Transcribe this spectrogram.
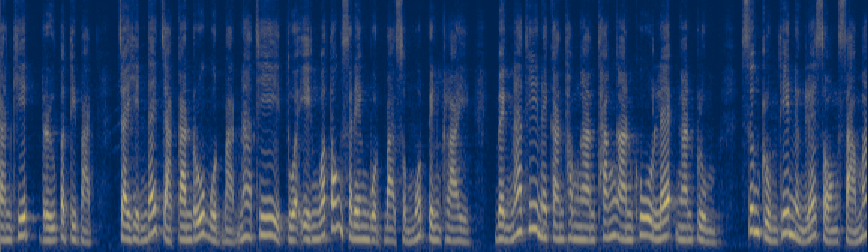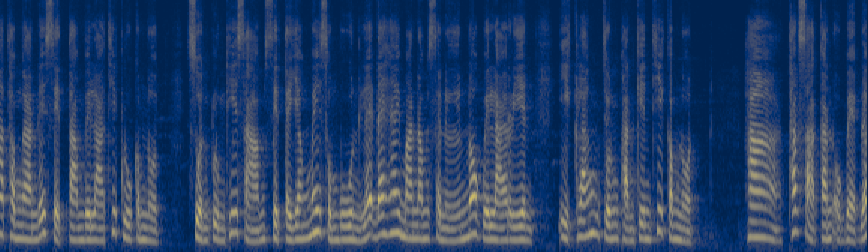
การคิดหรือปฏิบัติ จะเห็นได้จากการรู้บทบาทหน้าที่ตัวเองว่าต้องแสดงบทบาทสมมุติเป็นใคร แบ่งหน้าที่ในการทำงานทั้งงานคู่และงานกลุ่ม ซึ่งกลุ่มที่ 1 และ 2 สามารถทำงานได้เสร็จตามเวลาที่ครูกำหนด ส่วนกลุ่มที่ 3 เสร็จแต่ยังไม่สมบูรณ์ และได้ให้มานำเสนอนอกเวลาเรียน อีกครั้งจนผ่านเกณฑ์ที่กำหนด 5. ทักษะการออกแบบและ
